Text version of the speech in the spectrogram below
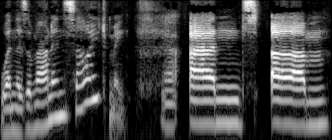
when there's a man inside me Yeah. and um,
